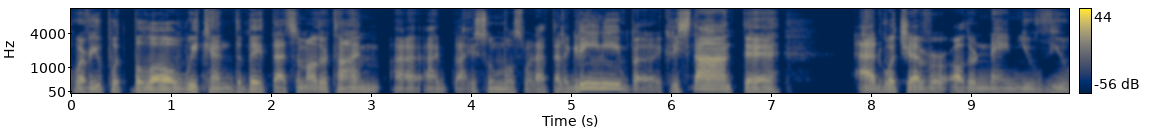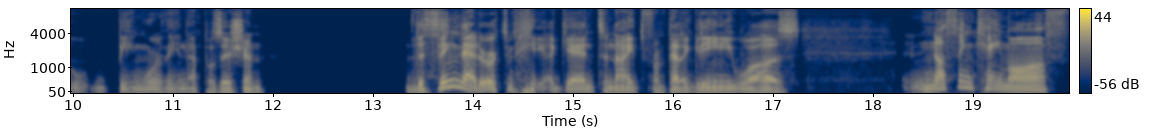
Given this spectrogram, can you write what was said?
whoever you put below, we can debate that some other time. I, I, I assume most would have Pellegrini, Cristante, add whichever other name you view being worthy in that position. The thing that irked me again tonight from Pellegrini was nothing came off.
